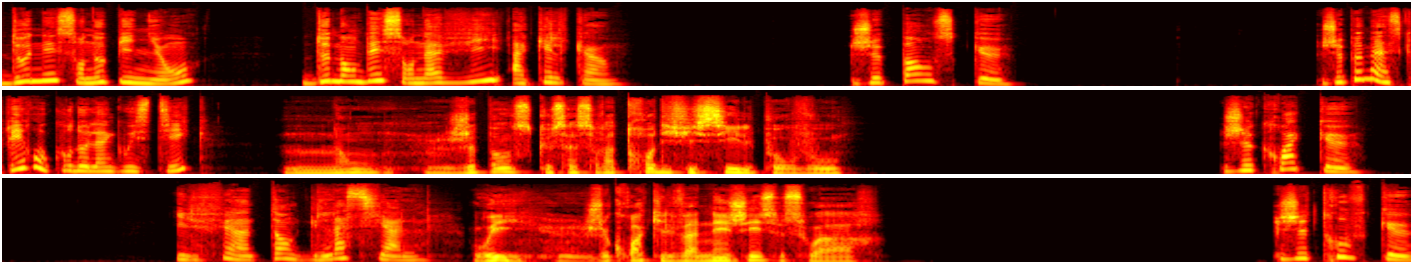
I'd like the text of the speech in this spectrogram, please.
Donner son opinion. Demander son avis à quelqu'un. Je pense que. Je peux m'inscrire au cours de linguistique? Non, je pense que ça sera trop difficile pour vous. Je crois que. Il fait un temps glacial. Oui, je crois qu'il va neiger ce soir. Je trouve que.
